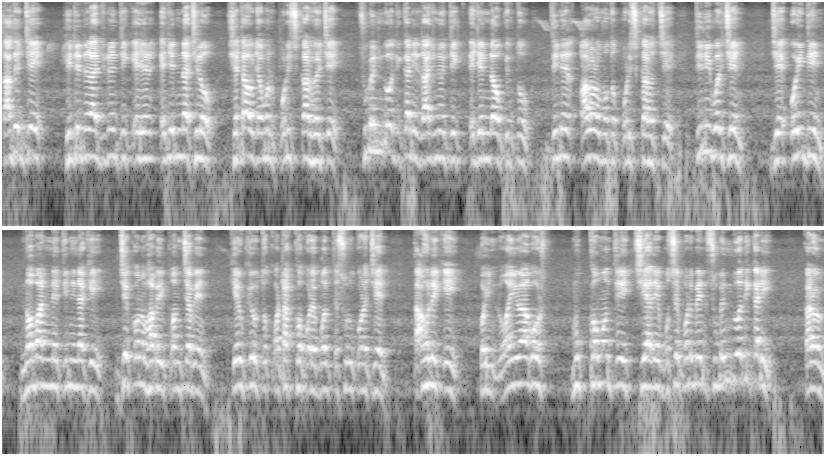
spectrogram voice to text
তাদের যে হিডেন রাজনৈতিক এজে- এজেন্ডা ছিল, সেটাও যেমন পরিষ্কার হয়েছে, শুভেন্দু অধিকারীর রাজনৈতিক এজেন্ডাও কিন্তু দিনের আলোর মতো পরিষ্কার হচ্ছে। তিনি বলছেন যে ওই দিন নবান্নে তিনি নাকি যে কোনোভাবেই পৌঁছাবেন কেউ কেউ তো কটাক্ষ করে বলতে শুরু করেছেন, তাহলে কি ওই নয় আগস্ট মুখ্যমন্ত্রীর চেয়ারে বসে পড়বেন শুভেন্দু অধিকারী? কারণ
